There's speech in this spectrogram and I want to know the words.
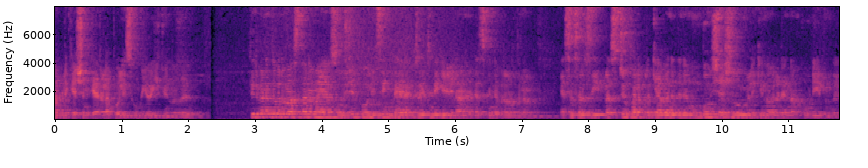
ആപ്ലിക്കേഷൻ കേരള പോലീസ് ഉപയോഗിക്കുന്നത്. തിരുവനന്തപുരം ആസ്ഥാനമായ സോഷ്യൽ പോലീസിംഗ് ഡയറക്ടറേറ്റിന്റെ കീഴിലാണ് ഡെസ്കിന്റെ പ്രവർത്തനം. S S L C plus two ഫലപ്രഖ്യാപനത്തിന് മുമ്പും ശേഷവും വിളിക്കുന്നവരുടെ എണ്ണം കൂടിയിട്ടുണ്ട്.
